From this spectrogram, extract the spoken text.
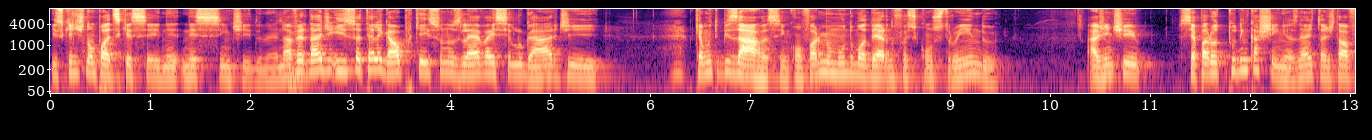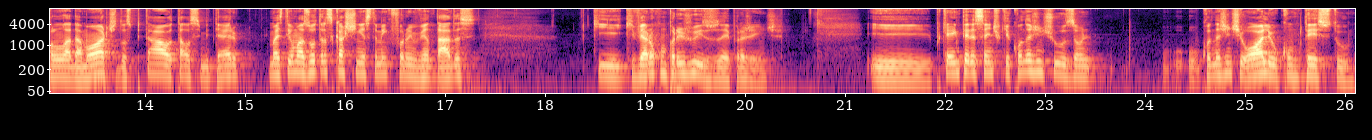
Isso que a gente não pode esquecer ne- nesse sentido, né? Na verdade, isso é até legal porque isso nos leva a esse lugar de. Que é muito bizarro, assim. Conforme o mundo moderno foi se construindo, a gente separou tudo em caixinhas, né? Então a gente tava falando lá da morte, do hospital, tal, cemitério. Mas tem umas outras caixinhas também que foram inventadas que, que vieram com prejuízos aí pra gente. E porque é interessante porque quando a gente usa quando a gente olha o contexto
